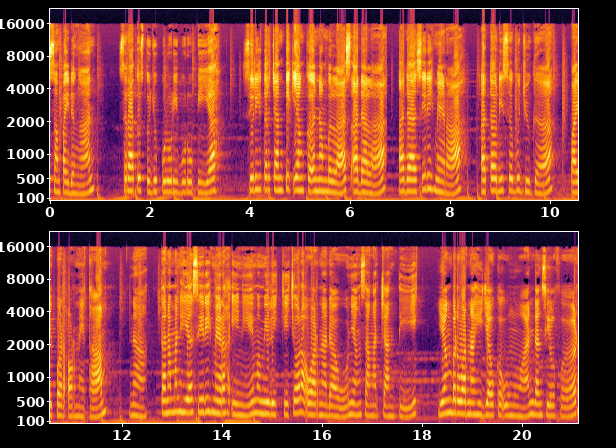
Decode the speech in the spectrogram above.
sampai dengan 170.000 rupiah. Sirih tercantik yang ke-16 adalah ada sirih merah atau disebut juga Piper ornatum. Nah, tanaman hias sirih merah ini memiliki corak warna daun yang sangat cantik yang berwarna hijau keunguan dan silver.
